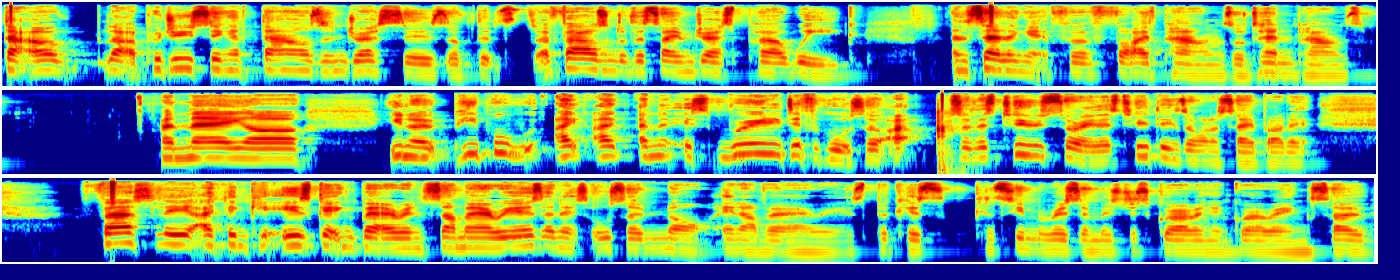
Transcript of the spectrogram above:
that are that are producing a thousand dresses of the, a thousand of the same dress per week and selling it for five pounds or ten pounds and they are you know people I, I and it's really difficult so I, so there's two sorry there's two things i want to say about it Firstly, I think it is getting better in some areas and it's also not in other areas because consumerism is just growing and growing. So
